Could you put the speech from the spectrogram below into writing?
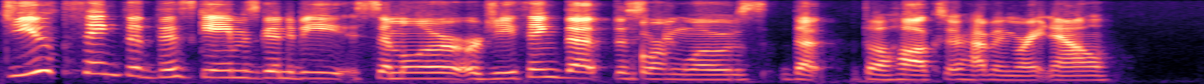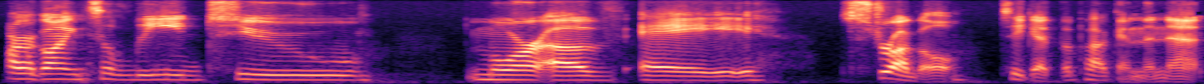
do you think that this game is going to be similar, or do you think that the scoring woes that the Hawks are having right now are going to lead to more of a struggle to get the puck in the net?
